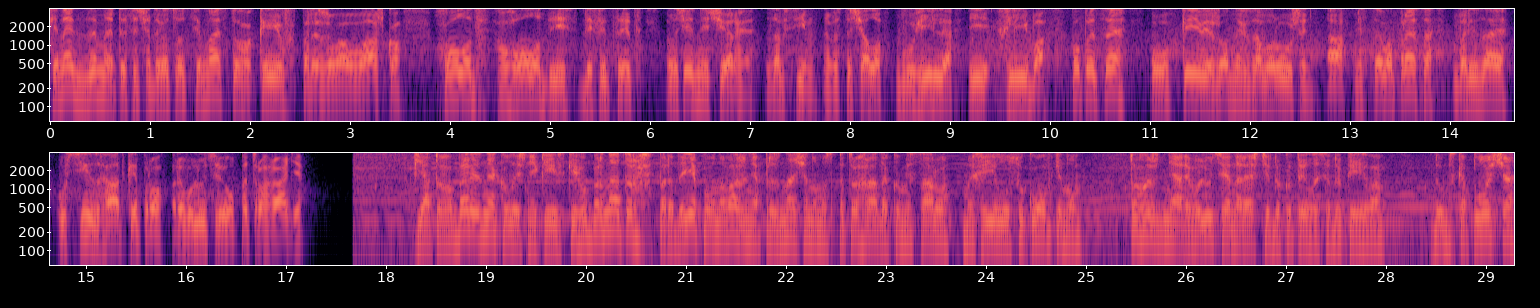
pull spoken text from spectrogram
Кінець зими 1917-го Київ переживав важко. Холод, голод і дефіцит. Величезні черги за всім не вистачало вугілля і хліба. Попри це, у Києві жодних заворушень. А місцева преса вирізає усі згадки про революцію у Петрограді. 5 березня колишній київський губернатор передає повноваження призначеному з Петрограда комісару Михаїлу Суковкіну. Того ж дня революція нарешті докотилася до Києва. Думська площа,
